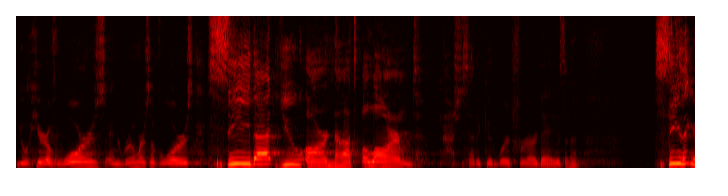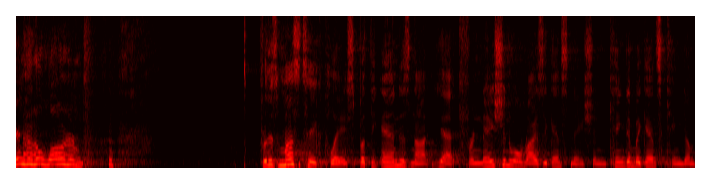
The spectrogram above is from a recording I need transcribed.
You will hear of wars and rumors of wars. See that you are not alarmed. Gosh, is that a good word for our day, isn't it? See that you're not alarmed. For this must take place, but the end is not yet. For nation will rise against nation, kingdom against kingdom.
